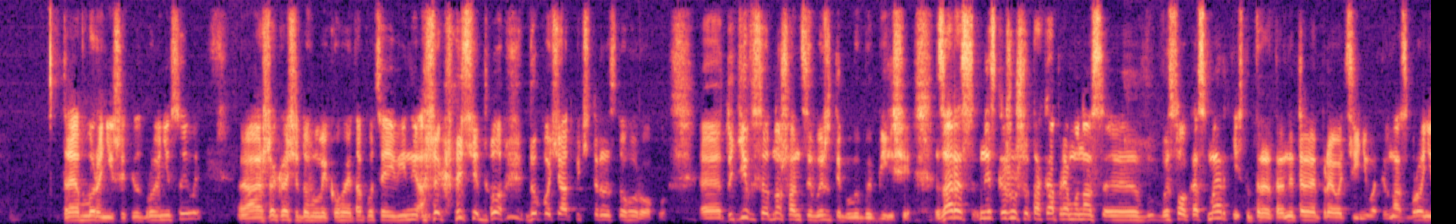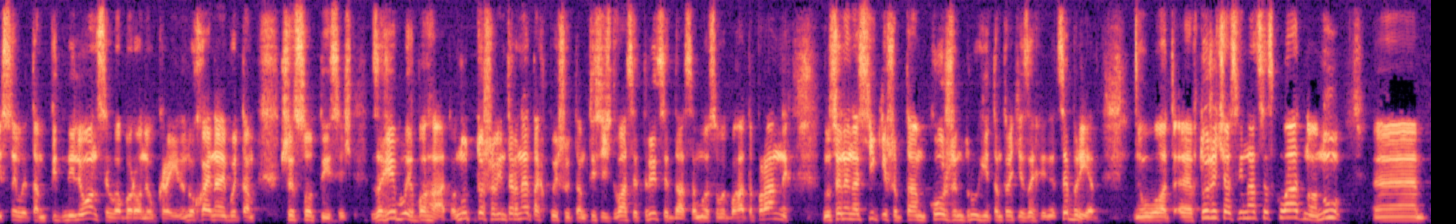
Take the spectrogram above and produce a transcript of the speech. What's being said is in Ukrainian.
Треба було раніше в збройні сили, а ще краще до великого етапу цієї війни, а ще краще до, до початку 2014 року. Е, тоді все одно шанси вижити були б більші. Зараз не скажу, що така прямо у нас е, висока смертність. Тут треба, не треба переоцінювати. У нас збройні сили там під мільйон сил оборони України. Ну хай навіть там 600 тисяч. Загиблих багато. Ну то, що в інтернетах пишуть там тисяч 20-30, да, само собою багато поранених. Ну це не настільки, щоб там кожен другий, там третій загине. Це бред. От е, в той же час війна це складно. Ну е,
